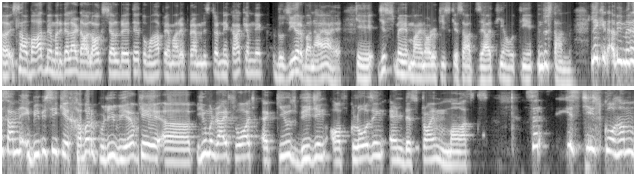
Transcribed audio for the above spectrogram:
इस्लामाबाद में मरगला डायलॉग्स चल रहे थे तो वहाँ पे हमारे प्राइम मिनिस्टर ने कहा कि हमने एक डोजियर बनाया है कि जिसमें माइनॉरिटीज के साथ ज्यादतियाँ होती हैं हिंदुस्तान में। लेकिन अभी मेरे सामने एक बीबीसी की खबर खुली हुई है कि human rights watch accuse Beijing of closing and destroying mosques sir, इस चीज़ को हम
